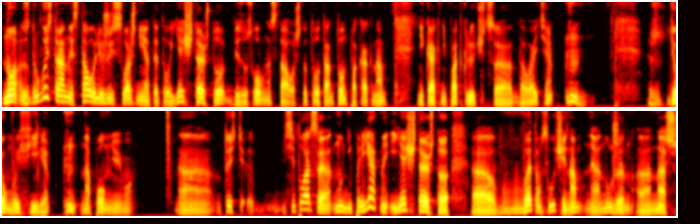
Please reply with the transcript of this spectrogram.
Но, с другой стороны, стало ли жизнь сложнее от этого? Я считаю, что, безусловно, стало. Что-то вот Антон пока к нам никак не подключится. Давайте ждем в эфире. Напомню ему. А, то есть э, ситуация, ну, неприятная, и я считаю, что а, в этом случае нам а, нужен наш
